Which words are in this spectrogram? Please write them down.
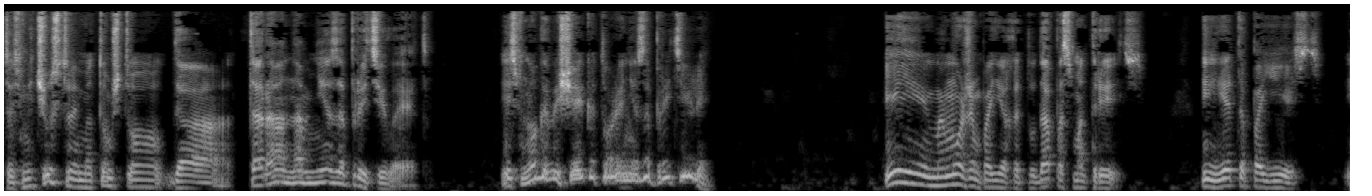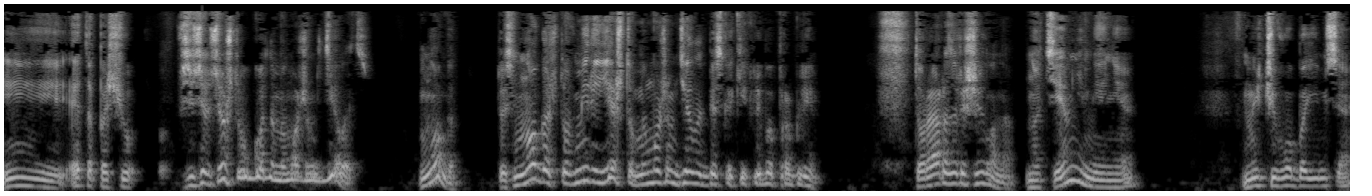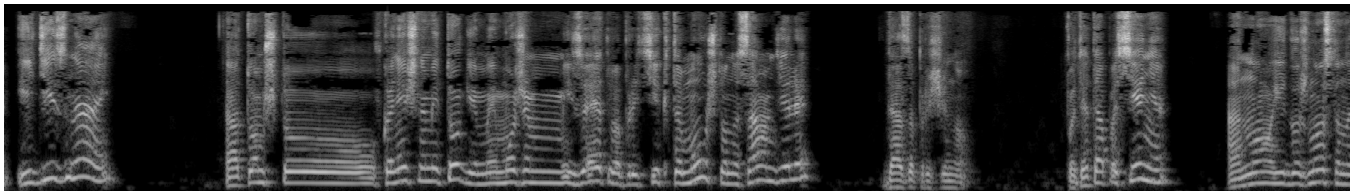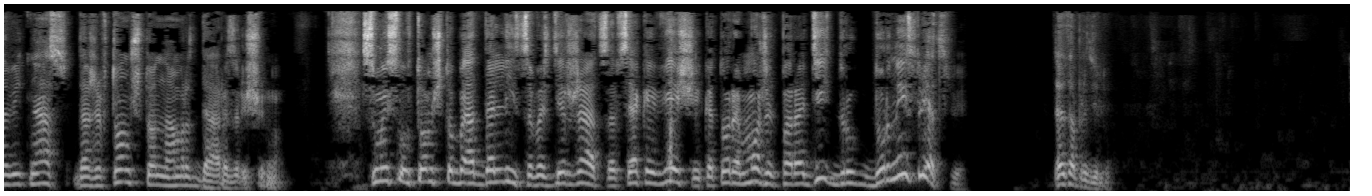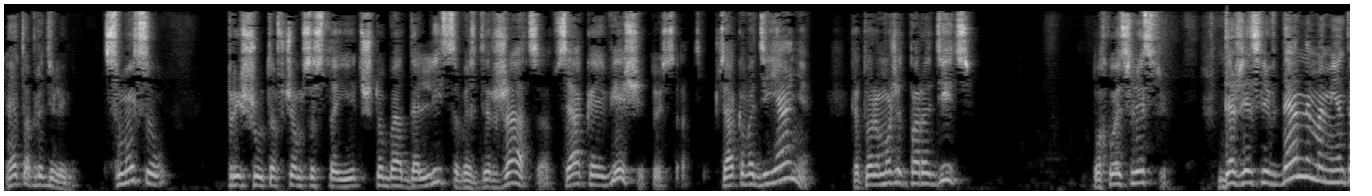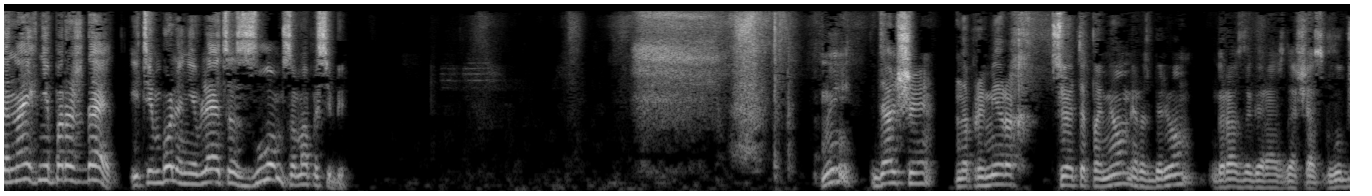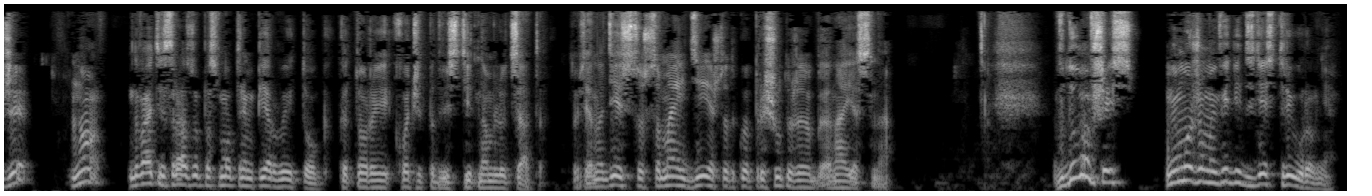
То есть мы чувствуем о том, что да, Тара нам не запретила это. Есть много вещей, которые не запретили. И мы можем поехать туда посмотреть. И это поесть. И это пощу. Все, все, все, что угодно мы можем сделать. Много. То есть много, что в мире есть, что мы можем делать без каких-либо проблем. Тора разрешила нам. Но тем не менее, мы чего боимся? Иди знай о том, что в конечном итоге мы можем из-за этого прийти к тому, что на самом деле да, запрещено. Вот это опасение, оно и должно остановить нас даже в том, что нам да, разрешено. Смысл в том, чтобы отдалиться, воздержаться от всякой вещи, которая может породить дурные следствия. Это определение. Это определение. Смысл пришута в чем состоит, чтобы отдалиться, воздержаться от всякой вещи, то есть от всякого деяния, которое может породить плохое следствие. Даже если в данный момент она их не порождает, и тем более не является злом сама по себе. Мы дальше на примерах все это поймем и разберем гораздо-гораздо сейчас глубже. Но Давайте сразу посмотрим первый итог, который хочет подвести нам Люцата. То есть я надеюсь, что сама идея, что такое пришут, уже она ясна. Вдумавшись, мы можем увидеть здесь три уровня.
